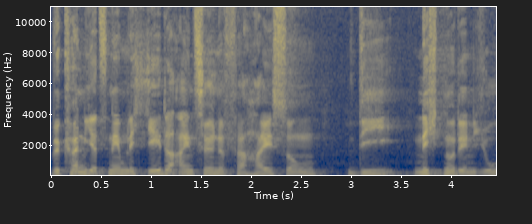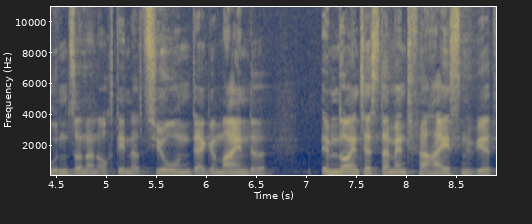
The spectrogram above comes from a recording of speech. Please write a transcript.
Wir können jetzt nämlich jede einzelne Verheißung, die nicht nur den Juden, sondern auch den Nationen, der Gemeinde im Neuen Testament verheißen wird,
